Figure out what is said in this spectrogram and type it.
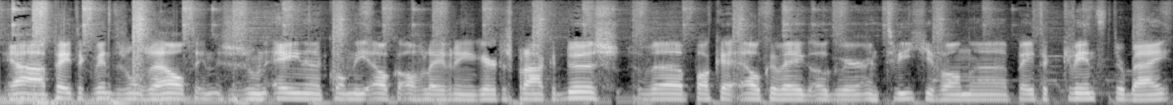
Ja, Peter Quint is onze held. In seizoen 1 eh, kwam hij elke aflevering een keer te sprake. Dus we pakken elke week ook weer een tweetje van eh, Peter Quint erbij.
